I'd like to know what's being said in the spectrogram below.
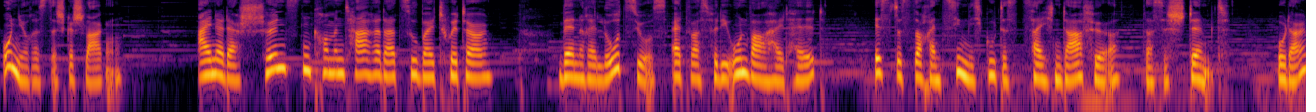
unjuristisch geschlagen. Einer der schönsten Kommentare dazu bei Twitter. Wenn Relotius etwas für die Unwahrheit hält, ist es doch ein ziemlich gutes Zeichen dafür, dass es stimmt, oder?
